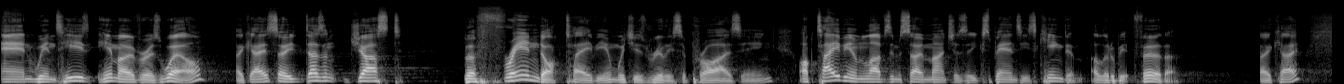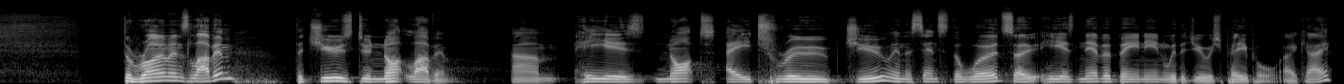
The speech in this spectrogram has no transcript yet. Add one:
And wins his, him over as well. Okay? So he doesn't just befriend Octavian, which is really surprising. Octavian loves him so much as he expands his kingdom a little bit further. Okay? The Romans love him, the Jews do not love him. Um, he is not a true Jew in the sense of the word, so he has never been in with the Jewish people, okay?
